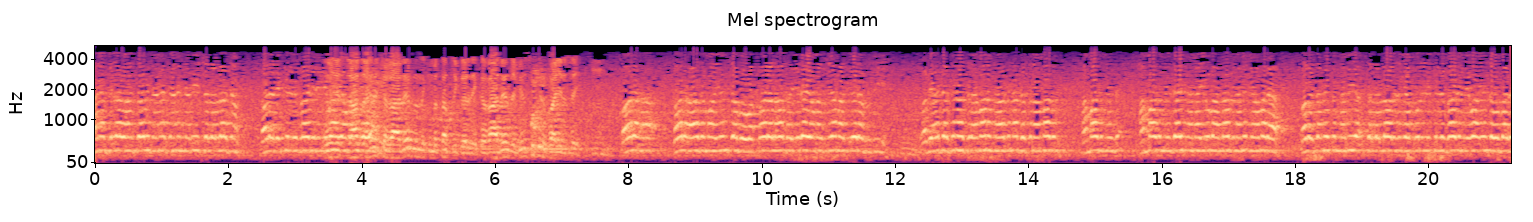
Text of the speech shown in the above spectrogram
انا عبد الله عن ثابت عن النبي صلى الله عليه وسلم قال لكل قادر روايه لا ظاهر شغادر لك مطلب ذکر دے قادر ذکر سکر فاجر سے قال قال هذا ما ينتب وقال لا تجرى يوم القيامه غير فيه وبهذا سليمان بن عبد الله كان حماد بن حماد بن زيد عن ايوب عن ابن ابن عمر قال سمعت النبي صلى الله عليه وسلم يقول لكل قادر روايه وبعد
